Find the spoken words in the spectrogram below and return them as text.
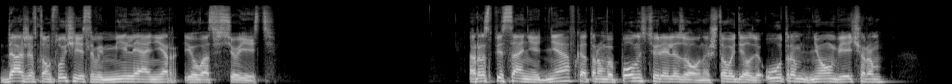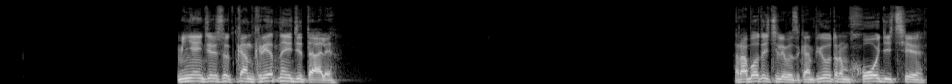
даже в том случае, если вы миллионер и у вас все есть. Расписание дня, в котором вы полностью реализованы. Что вы делали утром, днем, вечером. Меня интересуют конкретные детали. Работаете ли вы за компьютером, ходите,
